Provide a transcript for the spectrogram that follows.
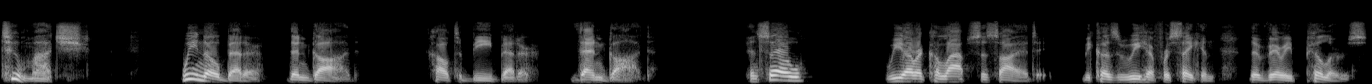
too much. We know better than God how to be better than God. And so we are a collapsed society because we have forsaken the very pillars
